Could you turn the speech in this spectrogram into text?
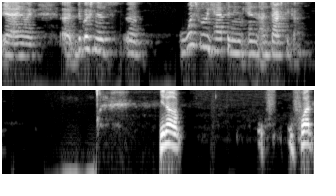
yeah. Anyway, uh, the question is, uh, what's really happening in Antarctica? You know, what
